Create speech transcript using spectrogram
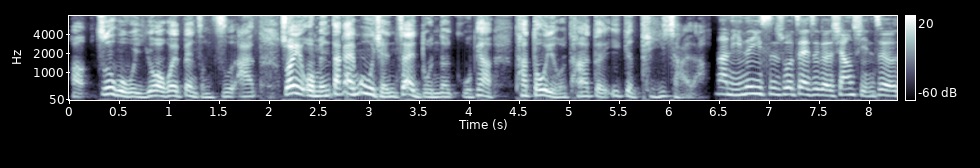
好，知虎以后会变成资安，所以我们大概目前在轮的股票，它都有它的一个题材啦。那您的意思是说，在这个箱型这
